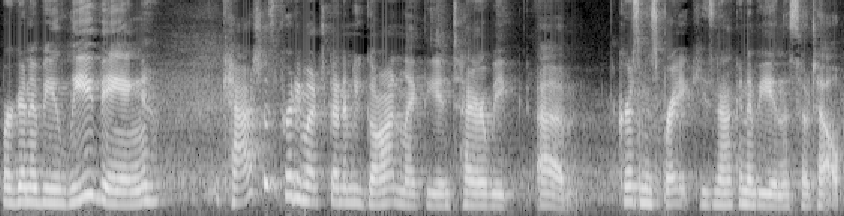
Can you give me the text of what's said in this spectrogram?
we're gonna be leaving. Cash is pretty much gonna be gone like the entire week, um, Christmas break. He's not gonna be in this hotel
